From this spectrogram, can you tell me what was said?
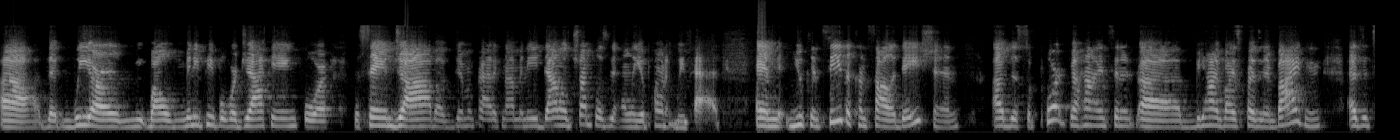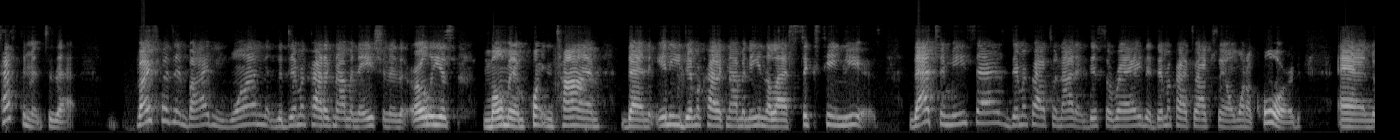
Uh, that we are, while many people were jockeying for the same job of Democratic nominee, Donald Trump was the only opponent we've had. And you can see the consolidation of the support behind Senate, uh, behind Vice President Biden as a testament to that. Vice President Biden won the Democratic nomination in the earliest moment and point in time than any Democratic nominee in the last 16 years. That to me says Democrats are not in disarray, the Democrats are actually on one accord, and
